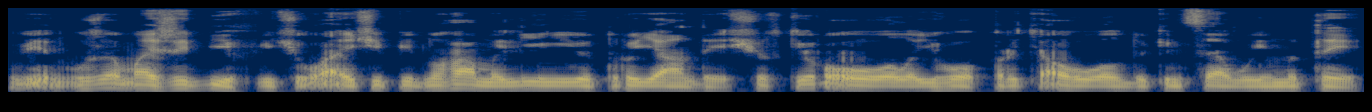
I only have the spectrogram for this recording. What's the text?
Він уже майже біг, відчуваючи під ногами лінію троянди, що скеровувала його, притягувала до кінцевої мети.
